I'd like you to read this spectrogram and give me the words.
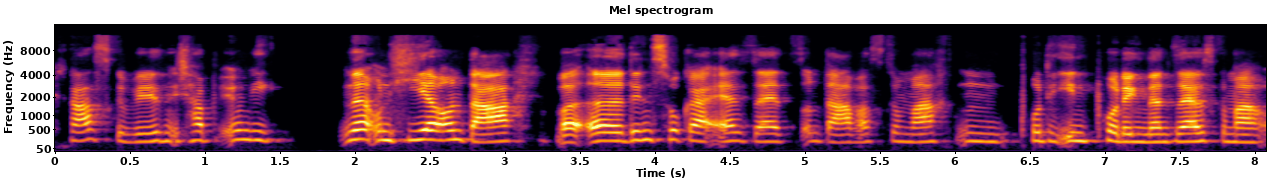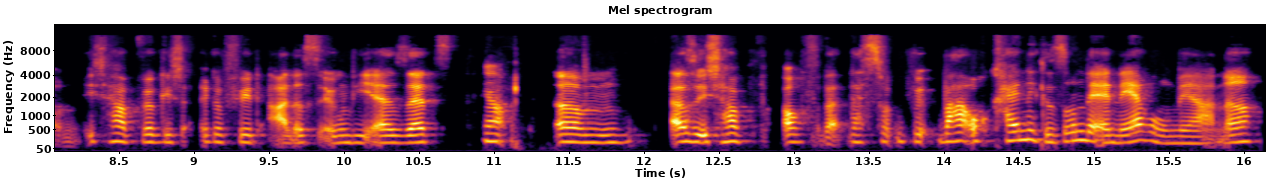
krass gewesen. Ich habe irgendwie, ne, und hier und da äh, den Zucker ersetzt und da was gemacht, ein Proteinpudding dann selbst gemacht. Und ich habe wirklich gefühlt alles irgendwie ersetzt. Ja. Ähm, also ich habe auch, das war auch keine gesunde Ernährung mehr, ne?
